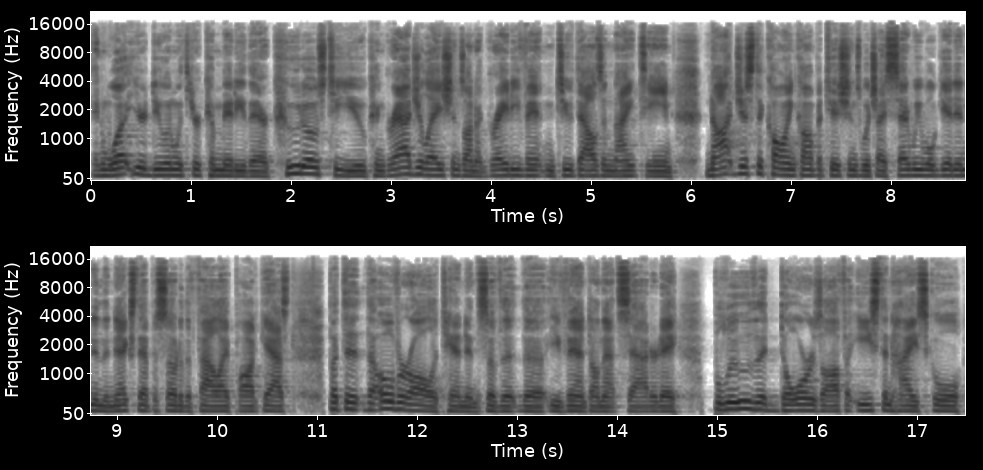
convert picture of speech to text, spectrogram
and what you're doing with your committee there, kudos to you. Congratulations on a great event in 2019. Not just the calling competitions, which I said we will get in in the next episode of the Fowl Life podcast, but the, the overall attendance of the, the event on that Saturday blew the doors off of Easton High School.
